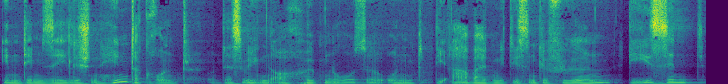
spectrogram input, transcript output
in dem seelischen Hintergrund und deswegen auch Hypnose und die Arbeit mit diesen Gefühlen, die sind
